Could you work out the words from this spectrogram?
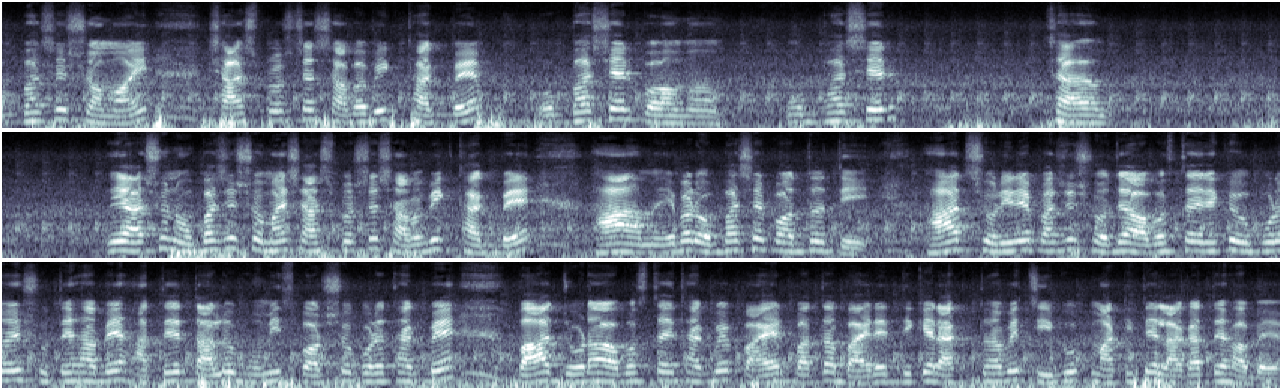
অভ্যাসের সময় শ্বাস প্রশ্বাস স্বাভাবিক থাকবে। অভ্যাসের অভ্যাসের এই আসুন, অভ্যাসের সময় শ্বাস প্রশ্বাস স্বাভাবিক থাকবে। হাম এবার অভ্যাসের পদ্ধতি। হাত শরীরের পাশে সোজা অবস্থায় রেখে উপরে শুতে হবে। হাতের তালু ভূমি স্পর্শ করে থাকবে। পা জোড়া অবস্থায় থাকবে। পায়ের পাতা বাইরের দিকে রাখতে হবে। চিবুক মাটিতে লাগাতে হবে।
